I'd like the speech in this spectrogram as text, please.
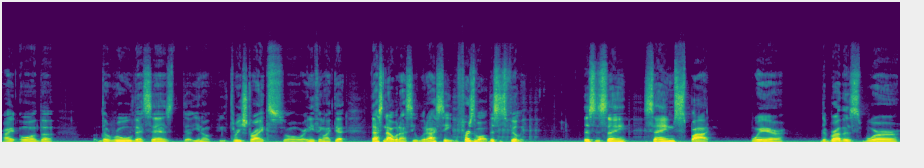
right, or the the rule that says that, you know three strikes or anything like that. That's not what I see. What I see, first of all, this is Philly. This is the same same spot where the brothers were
